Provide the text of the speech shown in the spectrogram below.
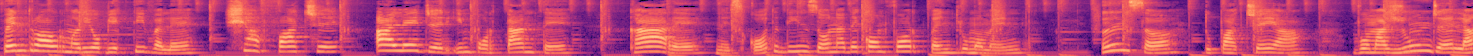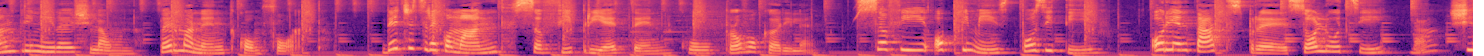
pentru a urmări obiectivele și a face alegeri importante care ne scot din zona de confort pentru moment, însă după aceea vom ajunge la împlinire și la un permanent confort. Deci îți recomand să fii prieten cu provocările, să fii optimist, pozitiv, orientat spre soluții da? și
